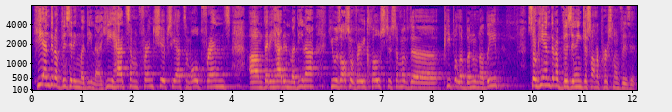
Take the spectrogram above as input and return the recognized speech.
he ended up visiting Medina. He had some friendships, he had some old friends um, that he had in Medina. He was also very close to some of the people of Banu Nadir. So he ended up visiting just on a personal visit.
